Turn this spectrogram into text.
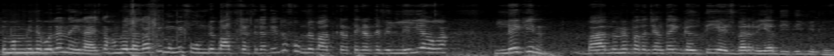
तो मम्मी ने बोला नहीं लाए। तो हमें लगा कि मम्मी फ़ोन पे बात करती रहती है तो फ़ोन पे बात करते करते बिल ले लिया होगा। लेकिन बाद में हमें पता चलता है कि गलती है इस बार रिया दीदी की थी।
